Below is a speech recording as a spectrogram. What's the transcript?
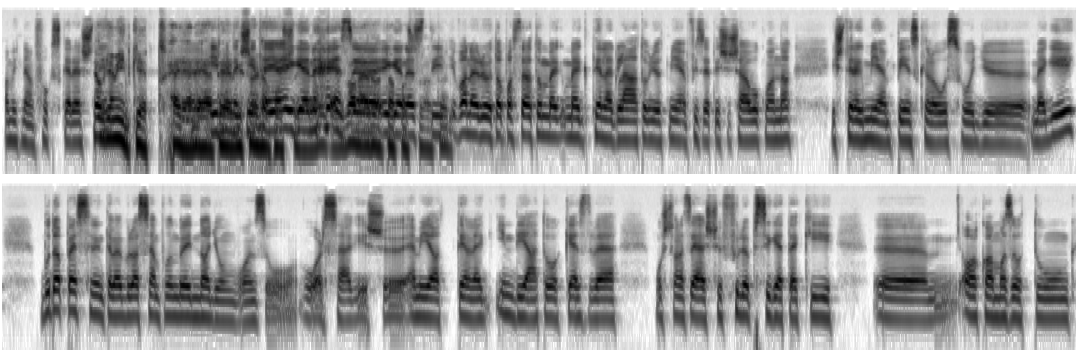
amit nem fogsz keresni. De ugye mindkét helyen éltél mindkét helyen, igen, ez, van igen ezt így, van erről tapasztalatom, meg, meg tényleg látom, hogy ott milyen fizetési sávok vannak, és tényleg milyen pénz kell ahhoz, hogy megélj. Budapest szerintem ebből a szempontból egy nagyon vonzó ország, és emiatt tényleg Indiától kezdve most van az első Fülöp-szigeteki alkalmazottunk,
